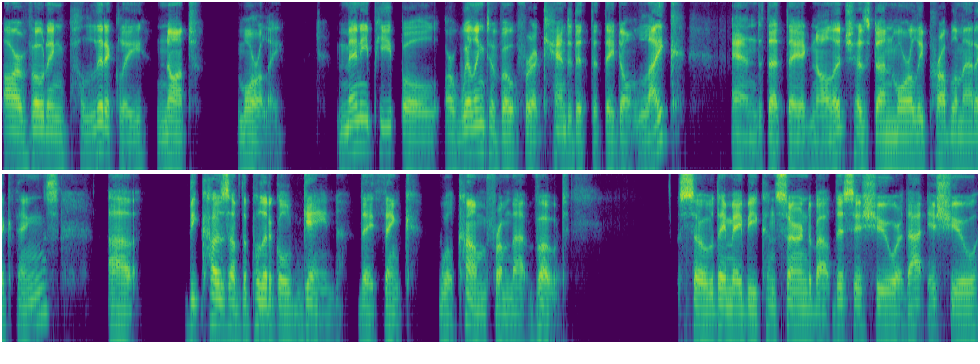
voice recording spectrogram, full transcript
are voting politically, not morally many people are willing to vote for a candidate that they don't like and that they acknowledge has done morally problematic things uh, because of the political gain they think will come from that vote. So they may be concerned about this issue or that issue.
